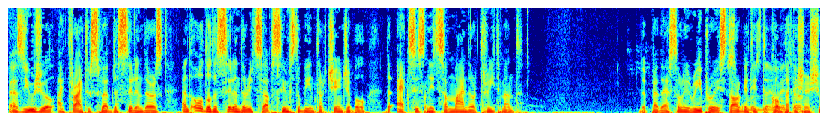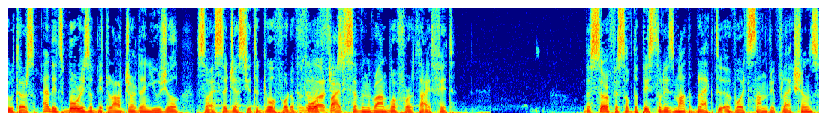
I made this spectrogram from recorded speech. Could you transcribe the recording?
As usual, I try to swap the cylinders, and although the cylinder itself seems to be interchangeable, the axis needs some minor treatment. The Pedersoli Repro is targeted to competition shooters, and its bore is a bit larger than usual, so I suggest you to go for the 457 round bore for a tight fit. The surface of the pistol is matte black to avoid sun reflections.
